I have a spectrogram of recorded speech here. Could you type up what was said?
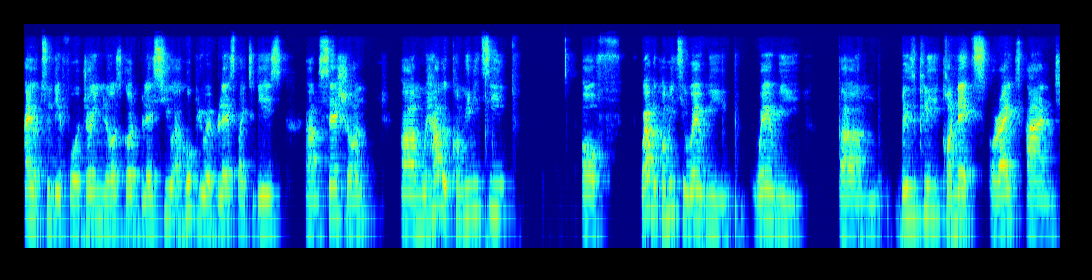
Ayotunde for joining us. God bless you. I hope you were blessed by today's um, session. Um, we have a community of we have a community where we where we um, basically connect, all right, and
